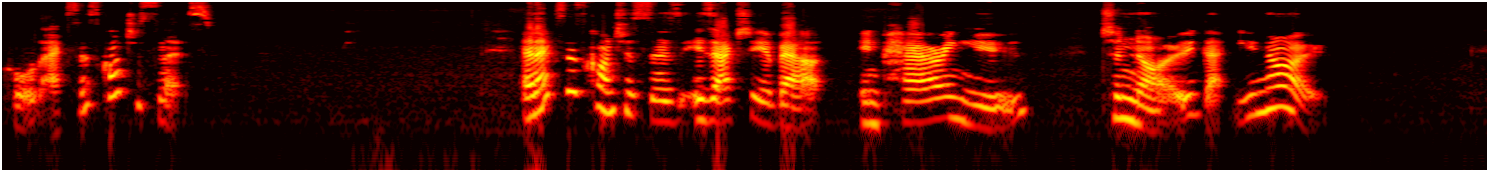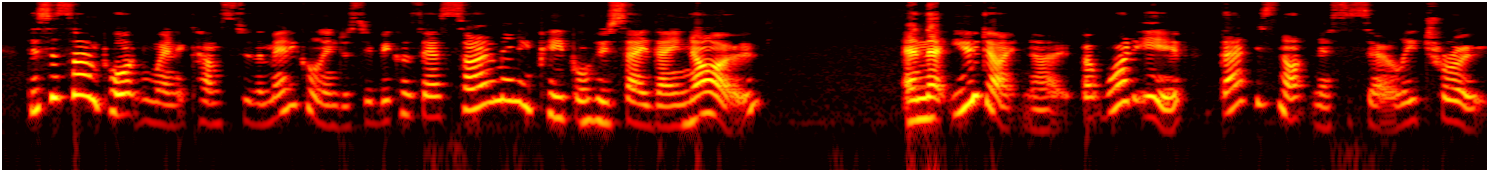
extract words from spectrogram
called Access Consciousness. And Access Consciousness is actually about empowering you to know that you know. This is so important when it comes to the medical industry because there are so many people who say they know and that you don't know. But what if that is not necessarily true?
